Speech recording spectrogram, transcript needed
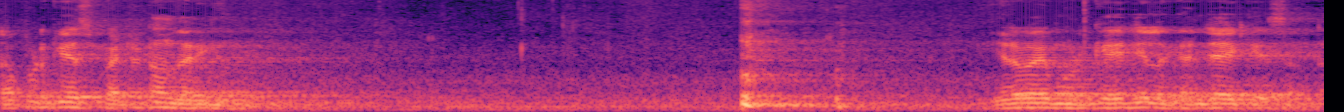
తప్పుడు కేసు పెట్టడం జరిగింది. ఇరవై మూడు కేజీల గంజాయి కేసు అంట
